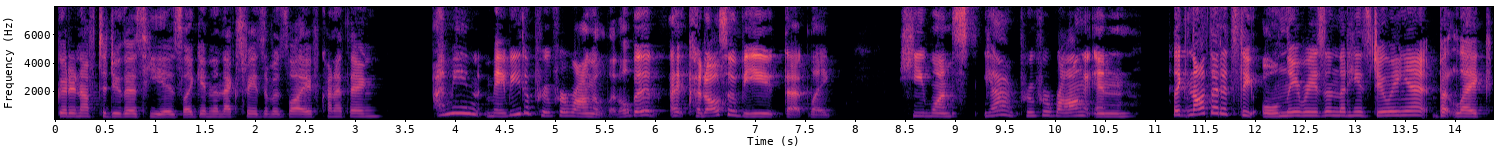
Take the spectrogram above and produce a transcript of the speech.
good enough to do this, he is like in the next phase of his life kind of thing? I mean, maybe to prove her wrong a little bit. It could also be that like he wants, yeah, prove her wrong and like not that it's the only reason that he's doing it, but like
